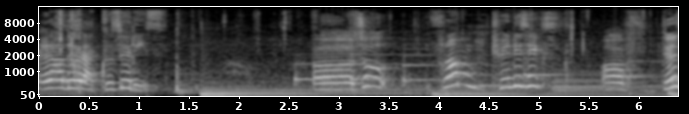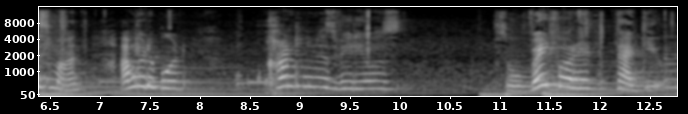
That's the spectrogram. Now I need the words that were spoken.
And other accessories. Uh, so from 26th of this month, I'm going to put continuous videos. So wait for it. Thank you.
